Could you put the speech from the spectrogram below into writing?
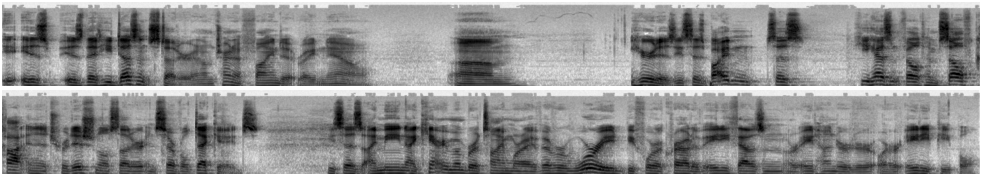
is is that he doesn't stutter, and I'm trying to find it right now. Um, here it is. He says Biden says he hasn't felt himself caught in a traditional stutter in several decades. He says, I mean, I can't remember a time where I've ever worried before a crowd of 80,000 or 800 or, or 80 people.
